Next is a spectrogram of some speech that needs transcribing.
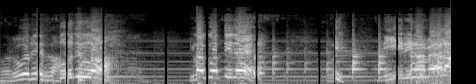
ಬರುವುದಿಲ್ಲ ಹೌದಿಲ್ಲ ಇವಾಗ ಗೊತ್ತಿದೆ ನೀರಿನ ಮೇಲೆ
